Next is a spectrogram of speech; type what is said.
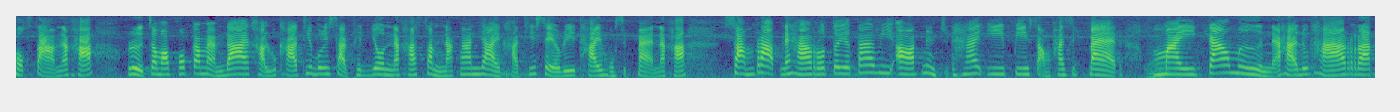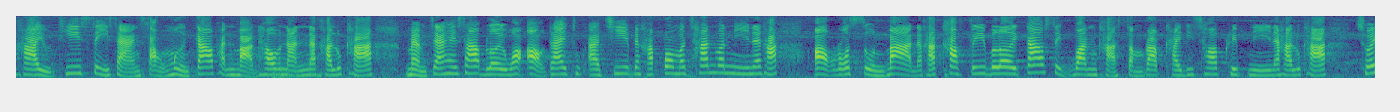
0163 นะคะ หรือจะมาพบกับแหม่มได้ค่ะ ลูกค้าที่บริษัทเพชรยนต์นะคะสำนักงานใหญ่ค่ะที่เสรีไทย 68 นะคะ สำหรับนะคะรถ Toyota v ีออส 1.5e ปี 2018 ไม่ 90,000 นะคะ ลูกค้าราคาอยู่ที่ 429,000 บาทเท่านั้นนะคะ ลูกค้าแหม่มแจ้งให้ทราบเลยว่าออกได้ทุกอาชีพนะคะ โปรโมชั่นวันนี้นะคะ ออกรถศูนย์บาทนะคะขับฟรีไปเลย 90 วันค่ะสำหรับใครที่ชอบคลิปนี้นะคะ ลูกค้าช่วย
